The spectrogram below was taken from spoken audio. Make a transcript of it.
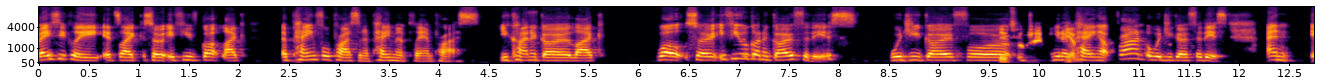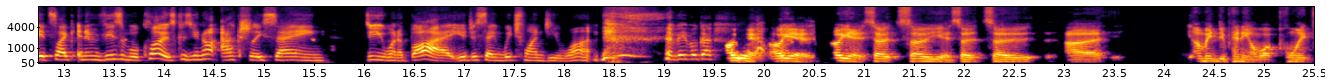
basically, it's like so if you've got like a painful price and a payment plan price, you kind of go like, well, so if you were going to go for this, would you go for yes. you know yep. paying up front or would you go for this and it's like an invisible close because you're not actually saying do you want to buy? You're just saying which one do you want? and people go, oh yeah, oh yeah, oh yeah. So so yeah, so so uh, I mean, depending on what point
